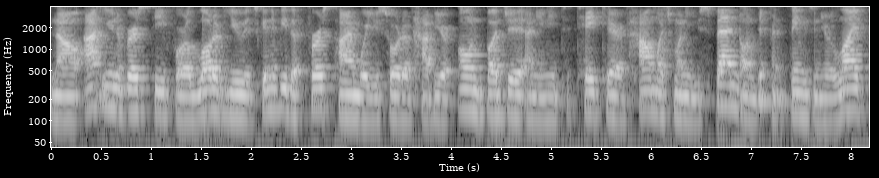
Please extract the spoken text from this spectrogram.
Now, at university, for a lot of you, it's going to be the first time where you sort sort of have your own budget and you need to take care of how much money you spend on different things in your life.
